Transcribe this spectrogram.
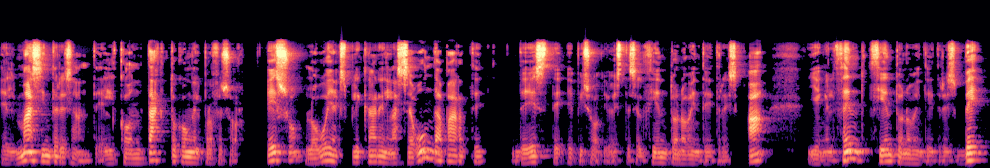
el más interesante, el contacto con el profesor. Eso lo voy a explicar en la segunda parte de este episodio. Este es el 193A y en el 193B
